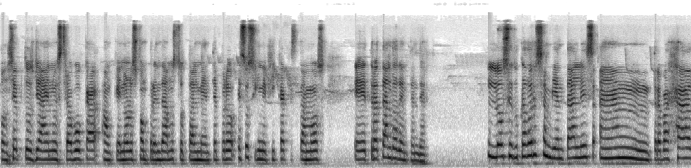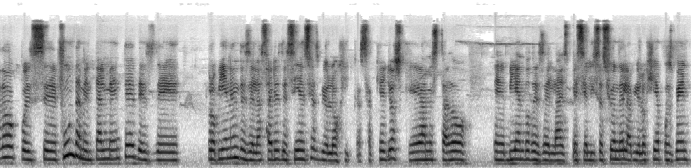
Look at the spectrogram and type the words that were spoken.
conceptos ya en nuestra boca, aunque no los comprendamos totalmente, pero eso significa que estamos eh, tratando de entender. Los educadores ambientales han trabajado pues eh, fundamentalmente desde, provienen desde las áreas de ciencias biológicas. Aquellos que han estado eh, viendo desde la especialización de la biología pues ven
